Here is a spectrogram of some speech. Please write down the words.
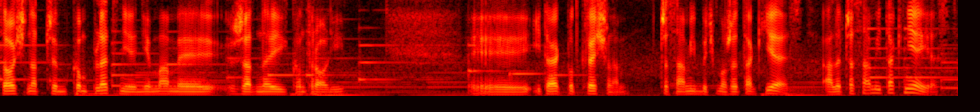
coś, nad czym kompletnie nie mamy żadnej kontroli. I tak jak podkreślam, czasami być może tak jest, ale czasami tak nie jest.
